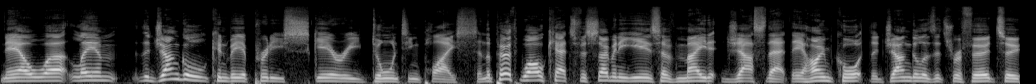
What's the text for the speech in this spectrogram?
Now, uh, Liam, the jungle can be a pretty scary, daunting place, and the Perth Wildcats for so many years have made it just that. Their home court, the jungle as it's referred to.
